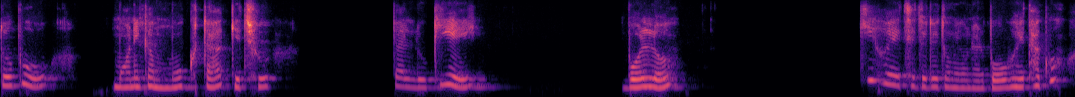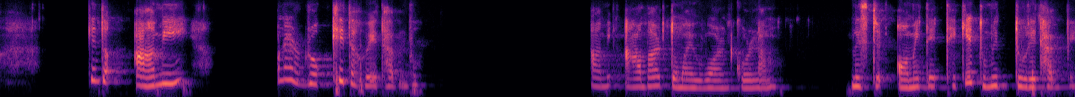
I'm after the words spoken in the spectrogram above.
তবুও মনিকা মুখটা কিছু তা লুকিয়েই বলল কি হয়েছে যদি তুমি ওনার বউ হয়ে থাকো? কিন্তু আমি ওনার রক্ষিতা হয়ে থাকব। আমি আবার তোমায় ওয়ার্ন করলাম, মিস্টার অমিতের থেকে তুমি দূরে থাকবে।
